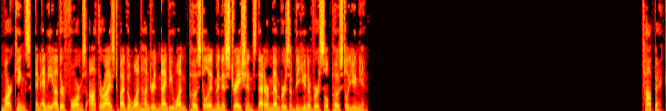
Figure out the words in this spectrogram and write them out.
markings, and any other forms authorized by the 191 postal administrations that are members of the Universal Postal Union. Topic:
